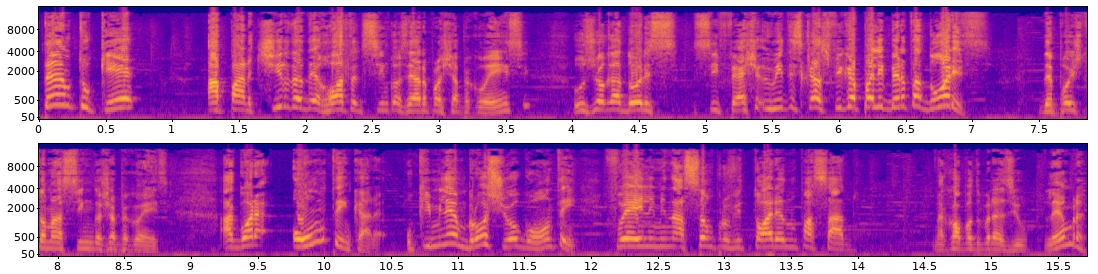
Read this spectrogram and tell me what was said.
Tanto que, a partir da derrota de 5 a 0 para Chapecoense, os jogadores se fecham e o Inter se classifica para Libertadores. Depois de tomar 5 da Chapecoense. Agora, ontem, cara, o que me lembrou esse jogo ontem foi a eliminação pro Vitória no passado. Na Copa do Brasil. Lembra?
